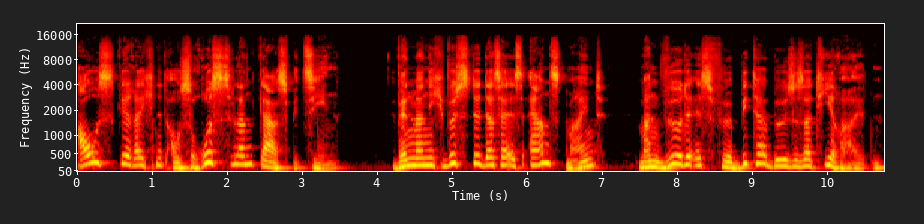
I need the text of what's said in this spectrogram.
ausgerechnet aus Russland Gas beziehen. Wenn man nicht wüsste, dass er es ernst meint, man würde es für bitterböse Satire halten.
